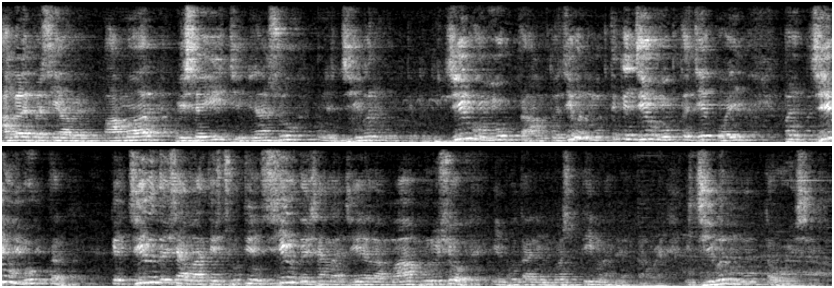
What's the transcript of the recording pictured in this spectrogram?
આગળ પછી આવે પામર વિષયી, જિજ્ઞાસુ અને જીવન મુક્ત. કીધું જીવ મુક્ત, આમ તો જીવન મુક્ત કે જીવ મુક્ત જે કોઈ, પણ જીવ મુક્ત કે જીવ દશામાંથી છૂટીને શિવ દશામાં જીવેલા મહાપુરુષો એ પોતાની મસ્તીમાં રહેતા હોય. એ જીવન મુક્ત હોય છે.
